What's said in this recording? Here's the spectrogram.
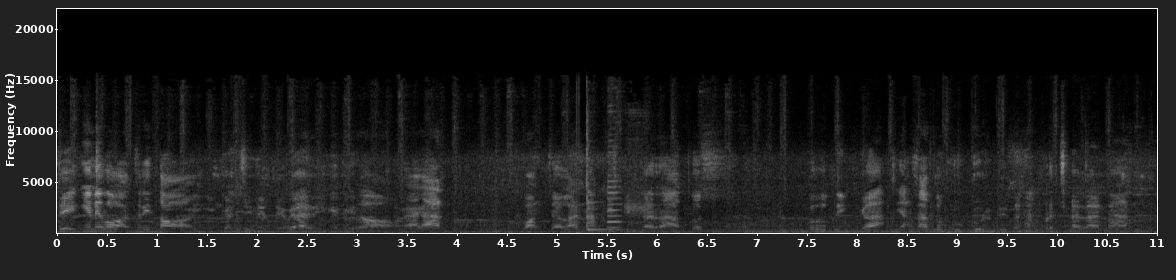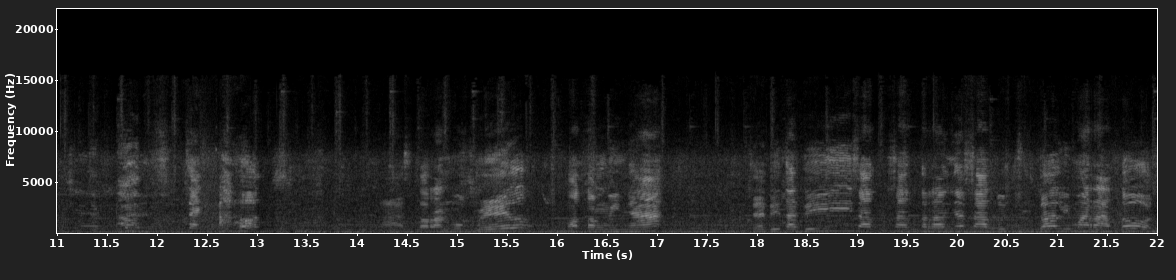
jadi ini loh cerita ini gajinya dewe hari ini piro ya kan? Uang jalan habis 300 kru tiga yang satu gugur di tengah perjalanan. Check out. Nah setoran mobil potong minyak. Jadi tadi satu santerannya satu juta lima ratus.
